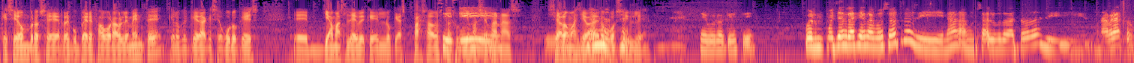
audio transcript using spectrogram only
que ese hombro se recupere favorablemente, que lo que queda, que seguro que es eh, ya más leve que lo que has pasado estas Sí. últimas semanas, Sí. sea lo más llevadero posible. Seguro que sí. Pues muchas gracias a vosotros y nada, un saludo a todos y un abrazo.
